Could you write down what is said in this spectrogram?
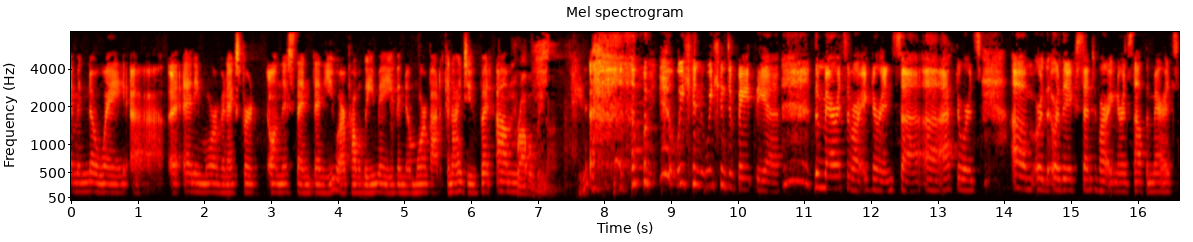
am in no way uh, any more of an expert on this than, than you are. Probably you may even know more about it than I do. But um, Probably not. we can we can debate the uh, the merits of our ignorance uh, uh, afterwards, um, or the or the extent of our ignorance, not the merits.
